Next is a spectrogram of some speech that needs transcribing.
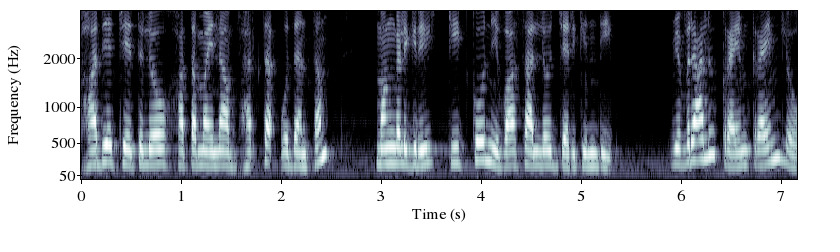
భార్య చేతిలో హతమైన భర్త ఉదంతం మంగళగిరి టిట్కో నివాసాల్లో జరిగింది. వివరాలు క్రైమ్ క్రైమ్లో.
